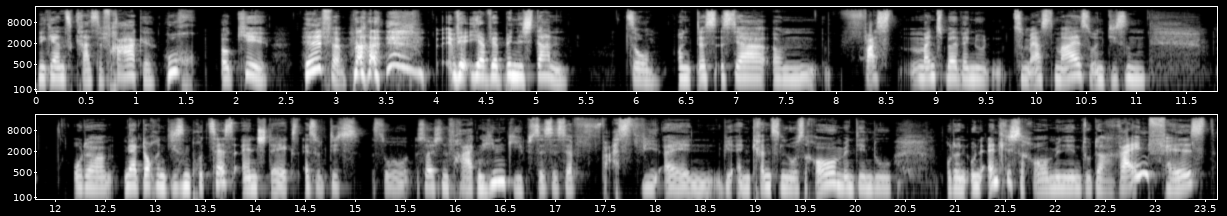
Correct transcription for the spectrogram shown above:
eine ganz krasse Frage. Huch, okay, Hilfe. ja, wer bin ich dann? So, und das ist ja ähm, fast manchmal, wenn du zum ersten Mal so in diesen oder ja doch in diesen Prozess einsteigst, also dich so solchen Fragen hingibst, das ist ja fast wie ein, wie ein grenzenloser Raum, in den du, oder ein unendlicher Raum, in den du da reinfällst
